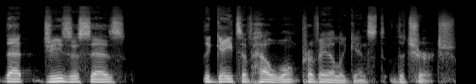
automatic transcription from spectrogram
that Jesus says, the gates of hell won't prevail against the church.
